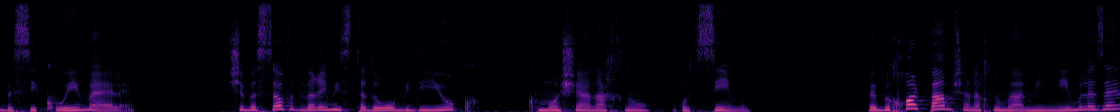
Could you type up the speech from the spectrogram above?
בסיכויים האלה. שבסוף הדברים יסתדרו בדיוק כמו שאנחנו רוצים. ובכל פעם שאנחנו מאמינים לזה,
